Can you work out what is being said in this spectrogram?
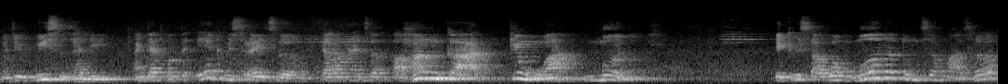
म्हणजे वीस झाली. आणि त्यात फक्त एक मिसळायचं त्याला म्हणायचं अहंकार किंवा मन. एकविसावं मन तुमचं माझं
